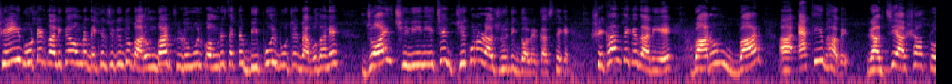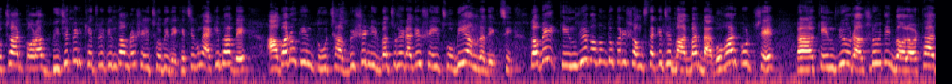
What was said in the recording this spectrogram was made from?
সেই ভোটের তালিকাও আমরা দেখেছি কিন্তু বারংবার তৃণমূল কংগ্রেস একটা বিপুল ভোটের ব্যবধানে জয় ছিনিয়ে নিয়েছে যে কোনো রাজনৈতিক দলের কাছ থেকে। সেখান থেকে দাঁড়িয়ে বারংবার একইভাবে রাজ্যে আসা, প্রচার করা, বিজেপির ক্ষেত্রে কিন্তু আমরা সেই ছবি দেখেছি এবং একইভাবে আবারও কিন্তু ছাব্বিশের নির্বাচনের আগে সেই ছবি আমরা দেখছি। তবে কেন্দ্রীয় তদন্তকারী সংস্থাকে যে বারবার ব্যবহার করছে কেন্দ্রীয় রাজনৈতিক দল অর্থাৎ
